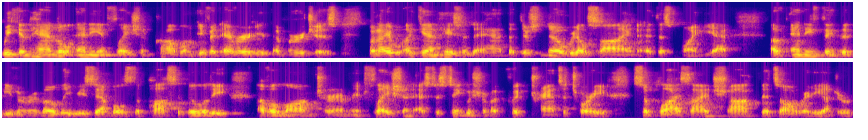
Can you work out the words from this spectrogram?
we can handle any inflation problem if it ever emerges. But I again hasten to add that there's no real sign at this point yet of anything that even remotely resembles the possibility of a long term inflation, as distinguished from a quick transitory supply side shock that's already under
